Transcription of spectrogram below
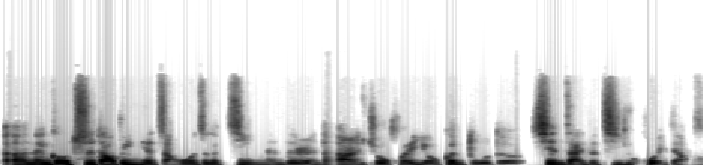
呃，能够知道并且掌握这个技能的人，当然就会有更多的现在的机会这样子。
